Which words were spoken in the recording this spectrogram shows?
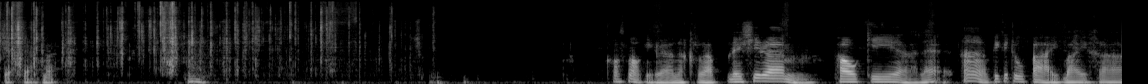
แกะแกะมาคอสมอกอีกแล้วนะครับเลชิแรมเพาเกียและอ่าปิกาจูป่าอีกใบครั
